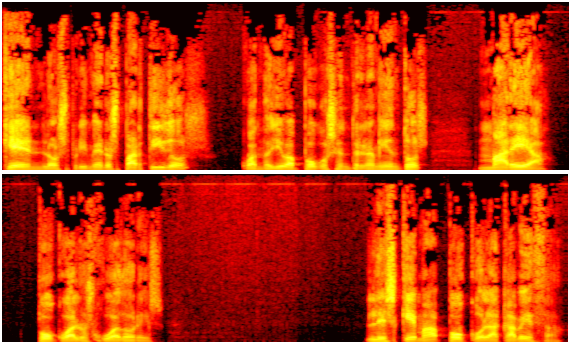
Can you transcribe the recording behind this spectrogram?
que en los primeros partidos, cuando lleva pocos entrenamientos, marea poco a los jugadores. Les quema poco la cabeza.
